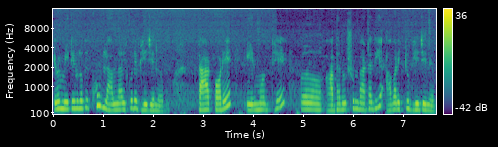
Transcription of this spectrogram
এবার মেটেগুলোকে খুব লাল লাল করে ভেজে নেব। তারপরে এর মধ্যে আদা, রসুন বাটা দিয়ে আবার একটু ভেজে নেব।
